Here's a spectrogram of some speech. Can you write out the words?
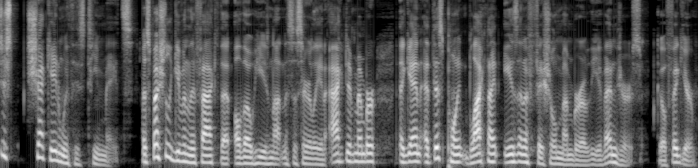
just check in with his teammates, especially given the fact that although he is not necessarily an active member, again, at this point, Black Knight is an official member of the Avengers. Go figure.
